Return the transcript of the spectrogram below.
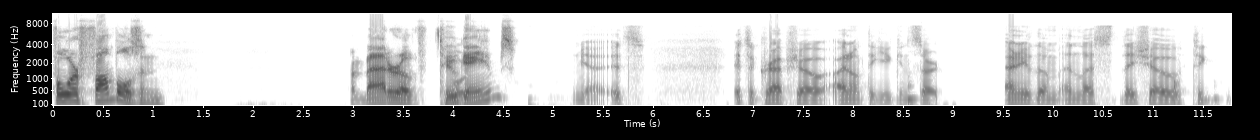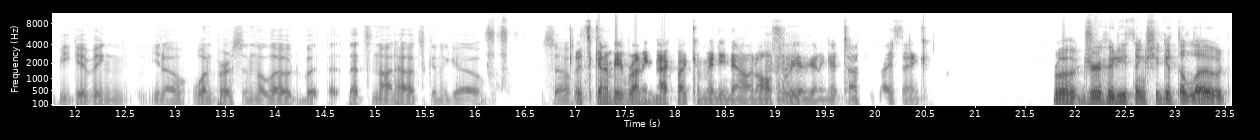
four fumbles in a matter of two Four. games. Yeah, it's it's a crap show. I don't think you can start any of them unless they show oh. to be giving, you know, one person the load, but th- that's not how it's going to go. So, It's going to be running back by committee now, and all three are going to get touches. I think. Well, Drew, who do you think should get the load?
